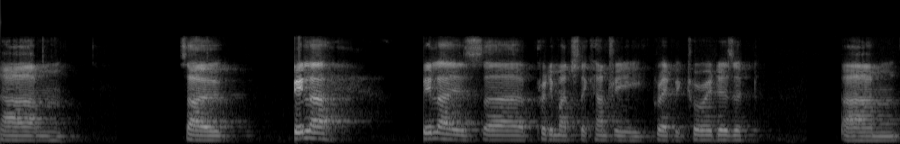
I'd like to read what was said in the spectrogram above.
Um, so Billa Billa is uh, pretty much the country, Great Victoria Desert. Um,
